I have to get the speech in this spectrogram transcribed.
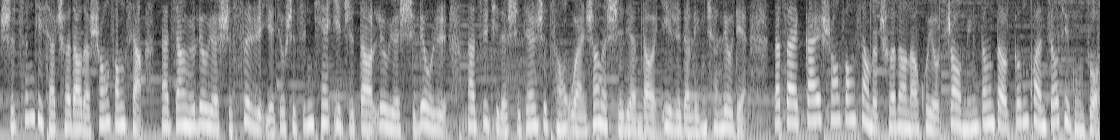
石村地下车道的双方向，那将于六月十四日，也就是今天，一直到六月十。六日，那具体的时间是从晚上的十点到翌日的凌晨六点。那在该双方向的车道呢，会有照明灯的更换交替工作。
